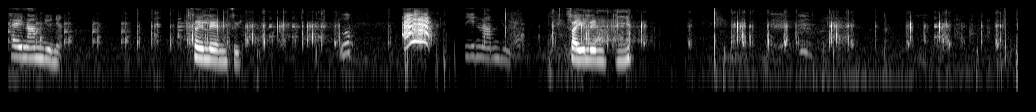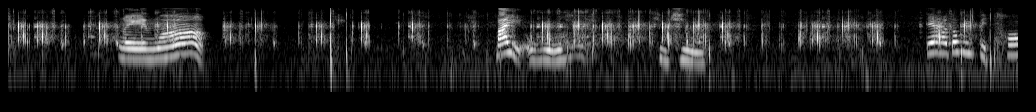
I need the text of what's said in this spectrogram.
ใครนำอยู่เนี่ยไซเลนสิอึ๊บอ้าซีนนำอยู่ ไซเลนกรีดแรงมาก ไป โอ้โหชิวๆแก้เราต้องมีปิดท่อ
